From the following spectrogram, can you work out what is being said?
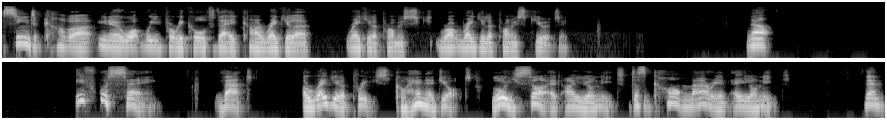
seem to cover, you know, what we probably call today kind of regular, regular regular promiscuity. Now, if we're saying that a regular priest, Kohen Ediot, lo isa et Elonit, doesn't can't marry an Elonit, then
